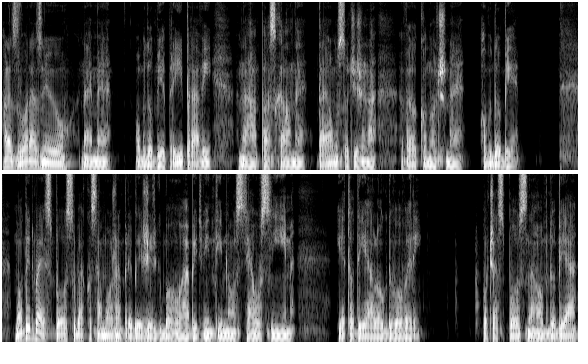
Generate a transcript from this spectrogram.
ale zdôrazňujú najmä obdobie prípravy na paschálne tajomstvo, čiže na veľkonočné obdobie. Modlitba je spôsob, ako sa môžeme priblížiť k Bohu a byť v intimnom vzťahu s ním. Je to dialog dôvery. Počas pôstneho obdobia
